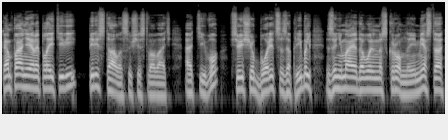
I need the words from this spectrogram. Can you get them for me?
компания Replay TV перестала существовать, а TiVo все еще борется за прибыль, занимая довольно скромное место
